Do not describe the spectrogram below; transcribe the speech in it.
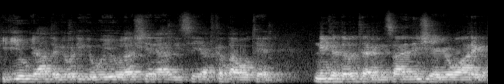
fideogii hadda gabadhii gabooye walaasheena hadlaysay aad ka daawateen ninka daba taagan saan idiin sheegay waa aniga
